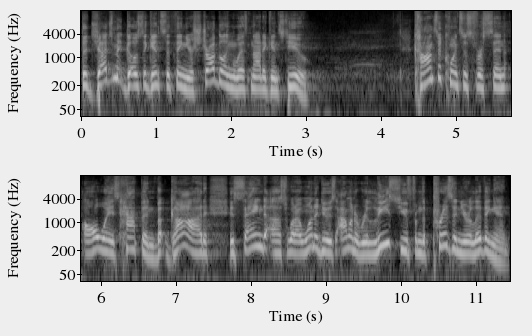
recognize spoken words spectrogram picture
The judgment goes against the thing you're struggling with, not against you. Consequences for sin always happen, but God is saying to us, What I wanna do is, I wanna release you from the prison you're living in.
